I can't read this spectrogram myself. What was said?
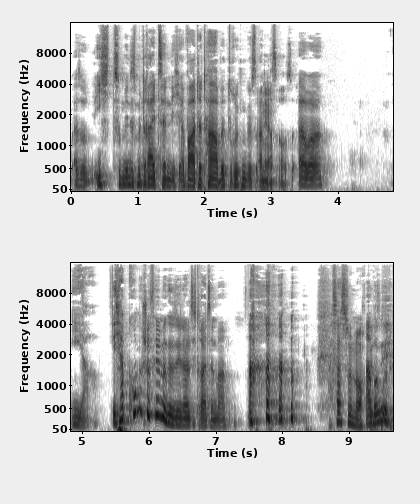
also ich zumindest mit 13 nicht erwartet habe, drücken wir es anders Ja. aus. Aber ja. Ich habe komische Filme gesehen, als ich 13 war. was hast du noch Aber gesehen?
